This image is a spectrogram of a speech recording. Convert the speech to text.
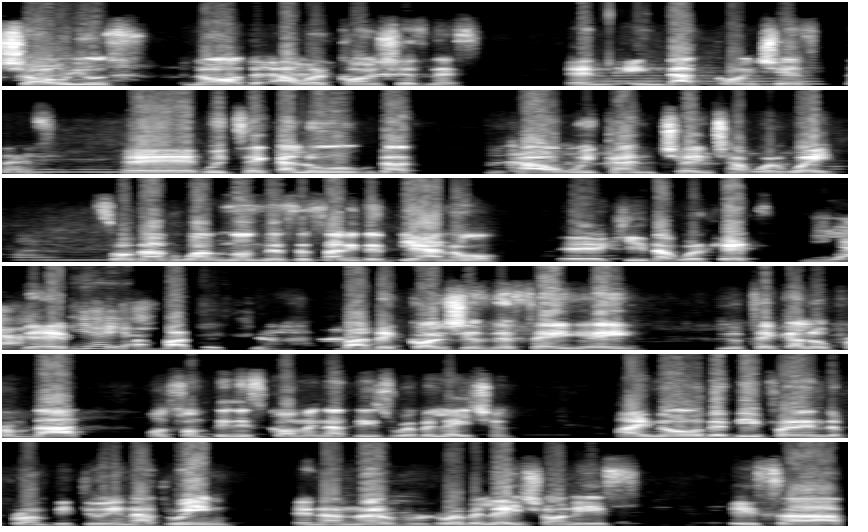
show us, you the, our consciousness, and in that consciousness, uh, we take a look that how we can change our way. So that was not necessarily the piano uh, hit our head, Yeah, the- yeah, yeah. but the, but the consciousness say, hey, you take a look from that, or something is coming at this revelation. I know the difference from between a dream and another revelation is is uh,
